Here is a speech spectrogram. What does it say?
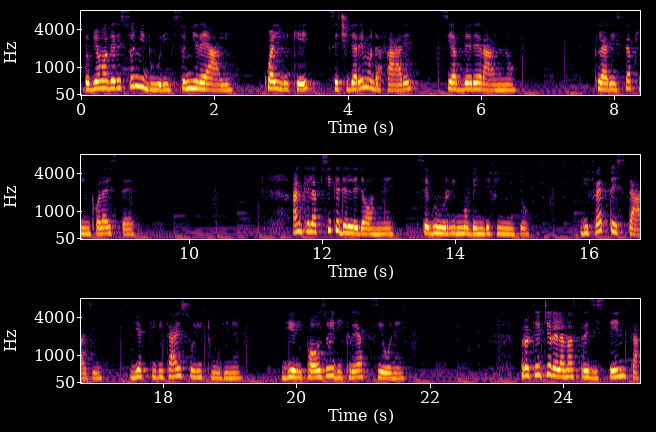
dobbiamo avere sogni duri, sogni reali, quelli che, se ci daremo da fare, si avvereranno. Clarissa Pincola Estes. Anche la psiche delle donne segue un ritmo ben definito, di fretta e stasi, di attività e solitudine, di riposo e di creazione. Proteggere la nostra esistenza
